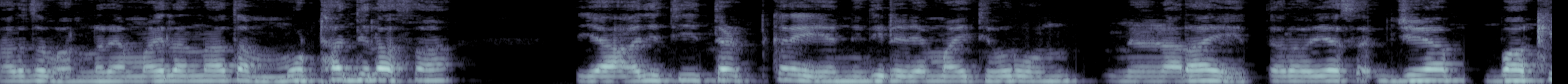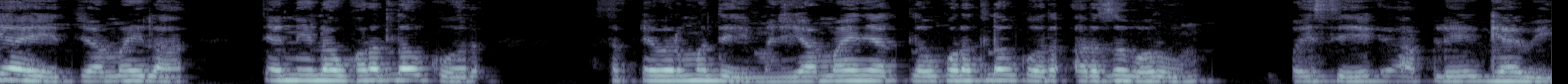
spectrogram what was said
अर्ज भरणाऱ्या महिलांना आता मोठा दिलासा या आदिती तटकरे यांनी दिलेल्या माहितीवरून मिळणार आहे. तर या स- ज्या बाकी आहेत ज्या महिला त्यांनी लवकरात लवकर सप्टेंबरमध्ये म्हणजे या महिन्यात लवकरात लवकर अर्ज भरून पैसे आपले घ्यावे.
